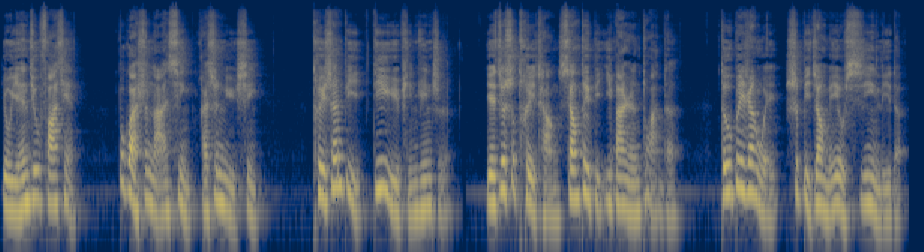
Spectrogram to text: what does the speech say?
有研究发现，不管是男性还是女性，腿身比低于平均值，也就是腿长相对比一般人短的，都被认为是比较没有吸引力的。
